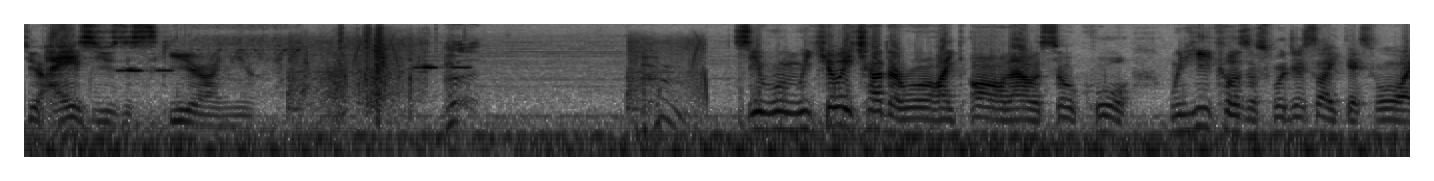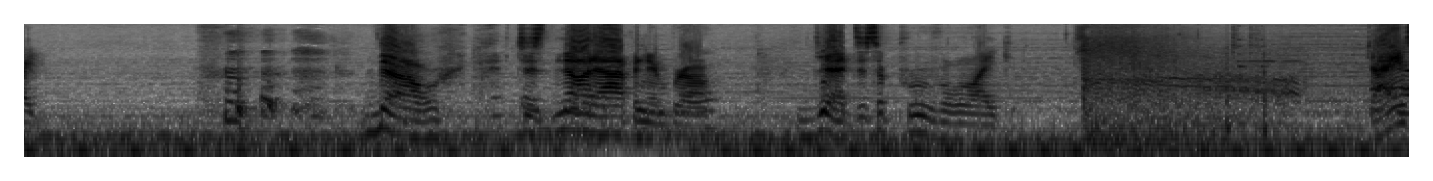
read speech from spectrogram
Dude, I just used a skeeter on you. See, when we kill each other, we're like, oh, that was so cool. When he kills us, we're just like this. We're like, no, just not happening, bro. Yeah, disapproval, like. Guys,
